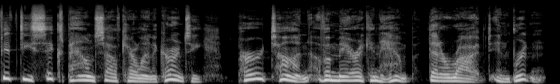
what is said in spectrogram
56 pounds South Carolina currency, per ton of American hemp that arrived in Britain.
